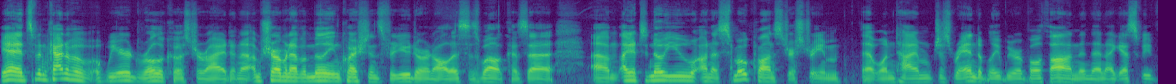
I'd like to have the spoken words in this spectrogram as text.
yeah, it's been kind of a, a weird roller coaster ride, and I'm sure I'm gonna have a million questions for you during all this as well, because uh, um, I got to know you on a Smoke Monster stream that one time, just randomly. We were both on, and then I guess we've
